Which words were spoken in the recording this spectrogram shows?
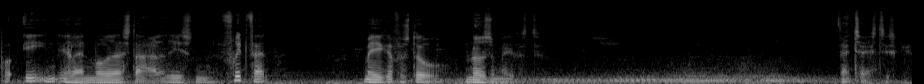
på en eller anden måde er startet i sådan frit fald, med ikke at forstå noget som helst. Fantastisk.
